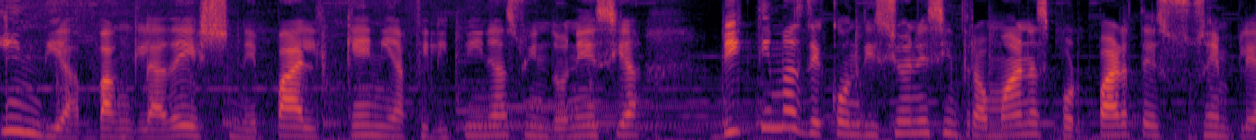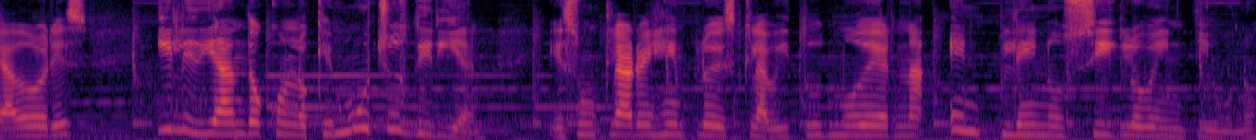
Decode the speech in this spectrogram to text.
India, Bangladesh, Nepal, Kenia, Filipinas o Indonesia, víctimas de condiciones infrahumanas por parte de sus empleadores y lidiando con lo que muchos dirían es un claro ejemplo de esclavitud moderna en pleno siglo XXI.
